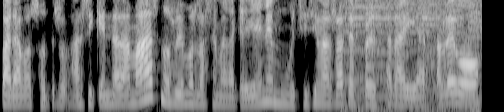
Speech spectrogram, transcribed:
para vosotros. Así que nada más, nos vemos la semana que viene. Muchísimas gracias por estar ahí. Hasta luego.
